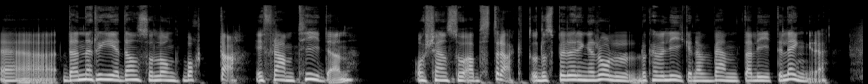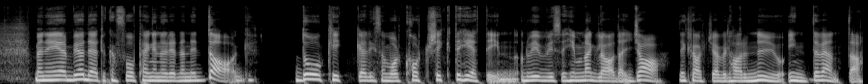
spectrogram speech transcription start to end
eh, den är redan så långt borta i framtiden och känns så abstrakt. Och Då spelar det ingen roll, då kan vi lika gärna vänta lite längre. Men när jag erbjuder dig att du kan få pengarna redan idag, då kickar liksom vår kortsiktighet in och då blir vi så himla glada. Ja, det är klart jag vill ha det nu och inte vänta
